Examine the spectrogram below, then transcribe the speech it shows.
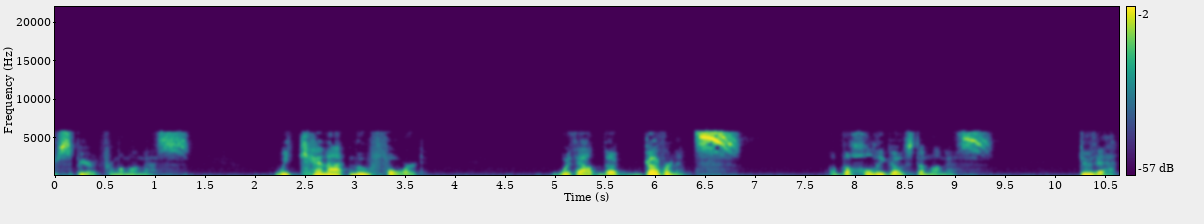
Your Spirit from among us. We cannot move forward without the governance of the Holy Ghost among us. Do that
